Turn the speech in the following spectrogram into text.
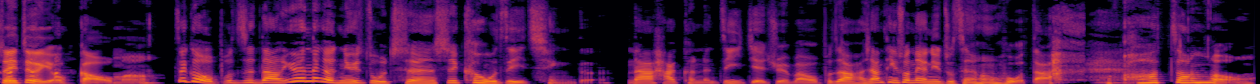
所以这个有告吗？这个我不知道，因为那个女主持人是客户自己请的，那她可能自己解决吧，我不知道。好像听说那个女主持人很火大，好夸张哦，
